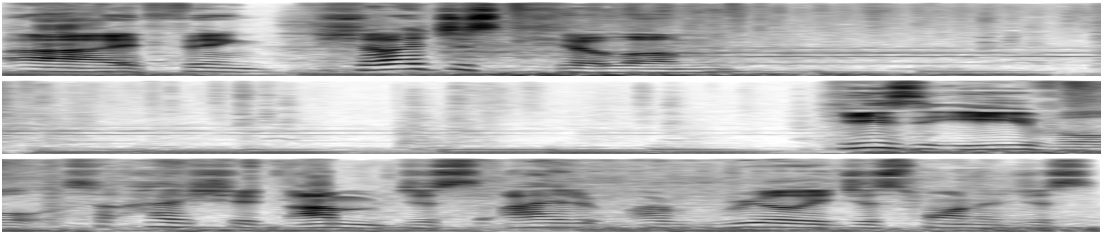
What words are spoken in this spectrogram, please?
I think should I just kill him? He's evil. So I should I'm just I I really just want to just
